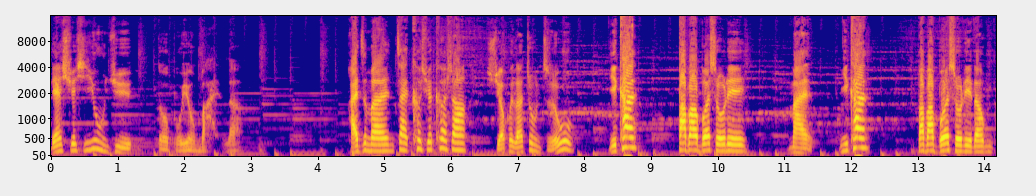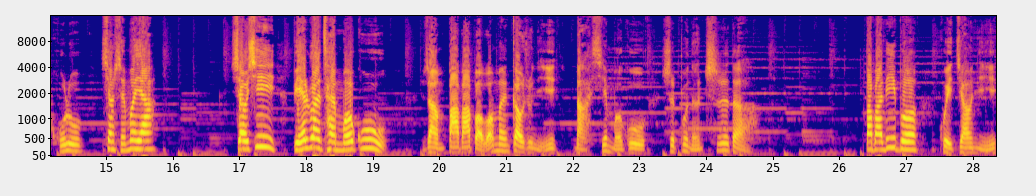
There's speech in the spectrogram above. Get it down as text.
连学习用具都不用买了。孩子们在科学课上学会了种植物，你看，巴巴伯手里买，你看。巴巴伯手里的葫芦像什么呀？小心别乱采蘑菇，让巴巴宝宝们告诉你哪些蘑菇是不能吃的。巴巴利伯会教你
